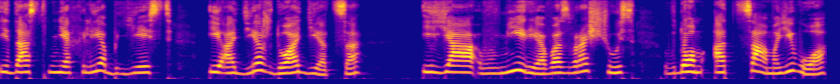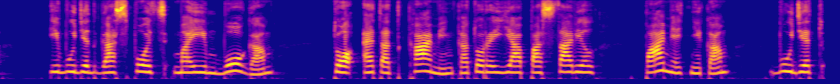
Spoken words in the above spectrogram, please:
и даст мне хлеб есть и одежду одеться, и я в мире возвращусь в дом Отца моего, и будет Господь моим Богом, то этот камень, который я поставил памятником, будет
